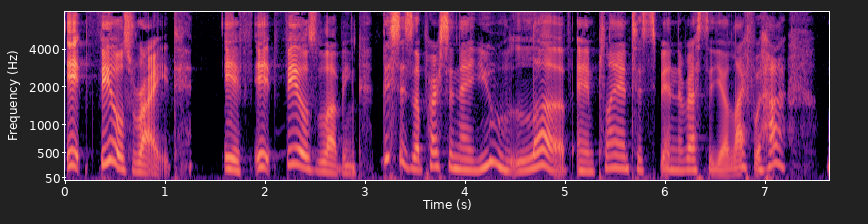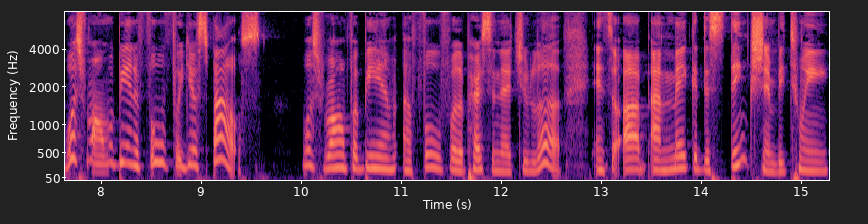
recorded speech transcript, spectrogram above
it feels right if it feels loving. This is a person that you love and plan to spend the rest of your life with. How, what's wrong with being a fool for your spouse? What's wrong for being a fool for the person that you love? And so I, I make a distinction between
